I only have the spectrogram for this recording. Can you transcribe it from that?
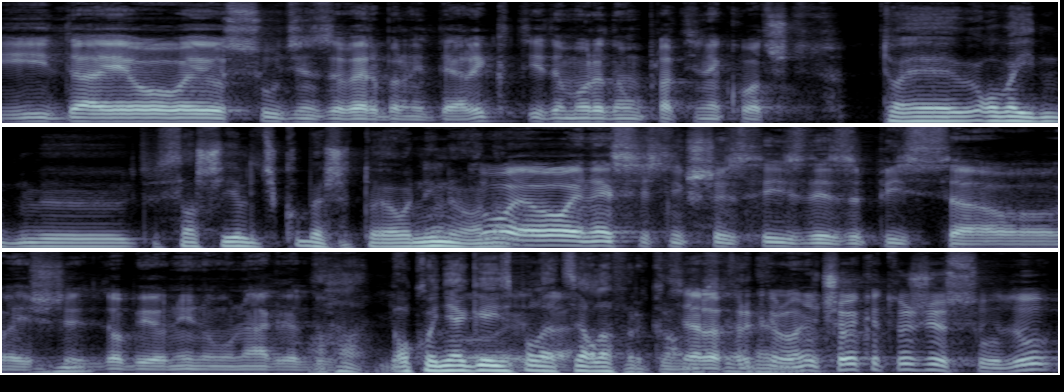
i da je ovaj, osuđen za verbalni delikt i da mora da mu plati neku odštetu. To je ovaj e, Saša Ilić, ko beše, to je ovo Nino, To ono, je ovaj nesrećnik što se izde zapisa, ovaj, što je dobio Ninovu nagradu. aha, oko njega je ispala da. cela frka. Cela frka, on je čovjeka tužio sudu,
